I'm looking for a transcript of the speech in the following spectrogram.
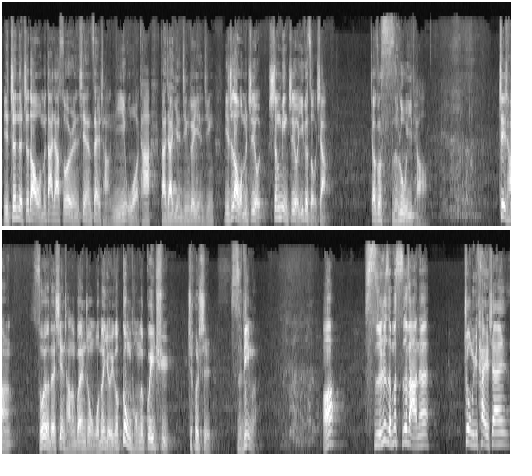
你真的知道我们大家所有人现在在场，你我他，大家眼睛对眼睛，你知道我们只有生命只有一个走向，叫做死路一条。这场。所有的现场的观众，我们有一个共同的归去，就是死定了。啊，死是怎么死法呢？重于泰山，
